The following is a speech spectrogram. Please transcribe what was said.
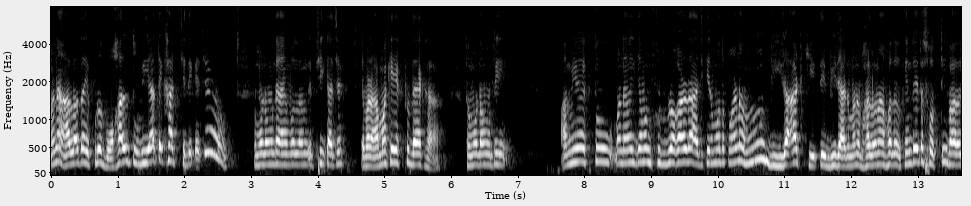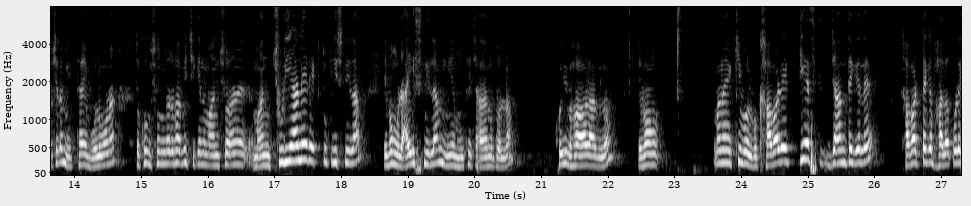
মানে আলাদাই, পুরো বহাল তুবিয়াতে খাচ্ছে, দেখেছ? তো মোটামুটি আমি বললাম যে, ঠিক আছে, এবার আমাকে একটু দেখা। তো মোটামুটি আমিও একটু মানে ওই যেমন ফুড ব্লগাররা আজকের মতো করে না বিরাট খেতে, বিরাট মানে ভালো না হলেও, কিন্তু এটা সত্যিই ভালো ছিল, মিথ্যা আমি বলব না। তো খুব সুন্দরভাবে চিকেন মাঞ্চুরিয়ানের মাঞ্চুরিয়ানের একটু পিস নিলাম এবং রাইস নিলাম, নিয়ে মুখে চালানো করলাম। খুবই ভালো লাগল এবং মানে কি বলব, খাবারের টেস্ট জানতে গেলে খাবারটাকে ভালো করে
